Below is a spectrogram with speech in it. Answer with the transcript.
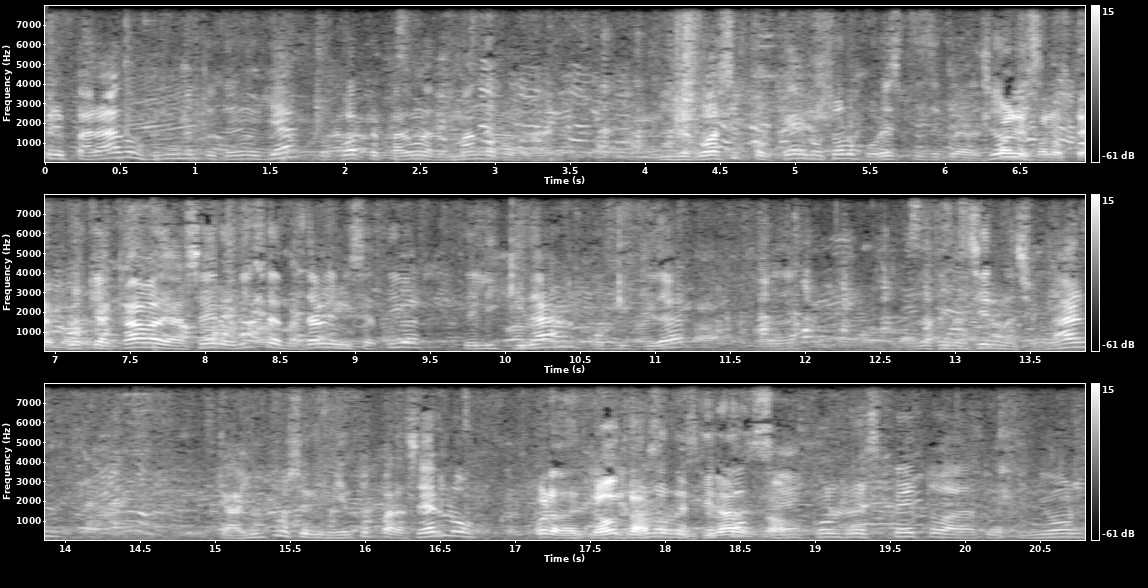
preparado, en un momento determinado ya, porque voy a preparar una demanda contra él. Y les voy a decir por qué, no solo por estas declaraciones. ¿Cuáles son los temas? Lo que acaba de hacer ahorita, de mandar la iniciativa de liquidar, por liquidar, ¿verdad? La financiera nacional, que hay un procedimiento para hacerlo. Bueno, Que luego no entidades, ¿no? Con respeto a tu opinión,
